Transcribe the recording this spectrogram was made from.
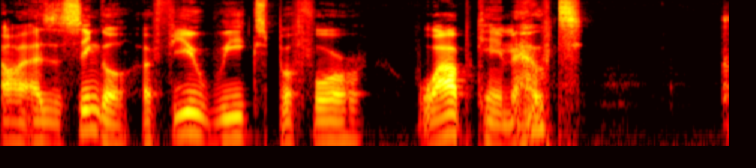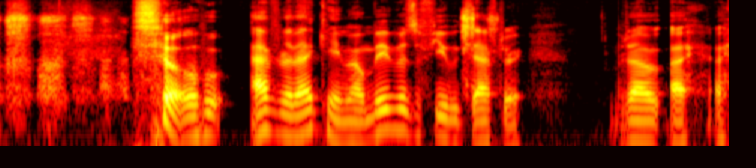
uh, as a single a few weeks before WAP came out. So after that came out, maybe it was a few weeks after, but I, I,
